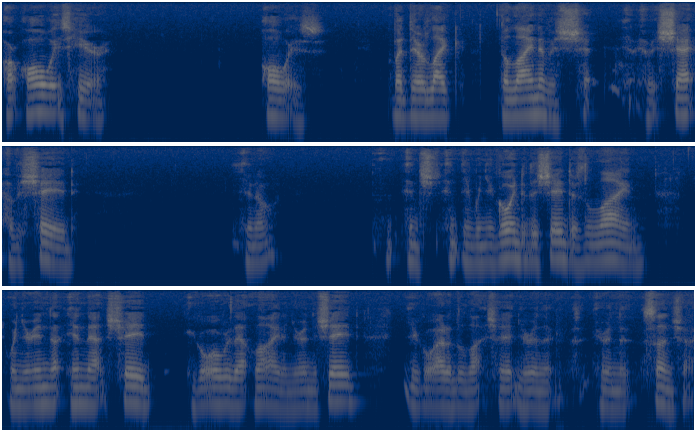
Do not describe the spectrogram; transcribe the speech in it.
are always here. Always. But they're like the line of a, sh- of a, sh- of a shade. You know? In, in, when you go into the shade, there's a line. When you're in, the, in that shade, you go over that line and you're in the shade, you go out of the light shade, you're in the, you're in the sunshine.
